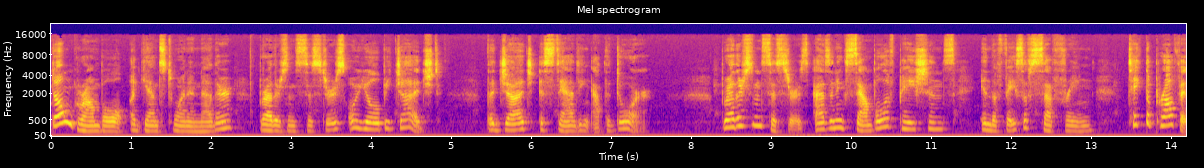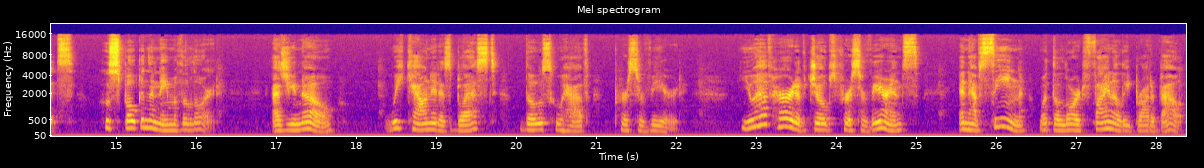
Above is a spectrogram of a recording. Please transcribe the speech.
Don't grumble against one another, brothers and sisters, or you'll be judged. The judge is standing at the door. Brothers and sisters, as an example of patience in the face of suffering, take the prophets who spoke in the name of the Lord. As you know, we count it as blessed those who have persevered. You have heard of Job's perseverance and have seen what the Lord finally brought about.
